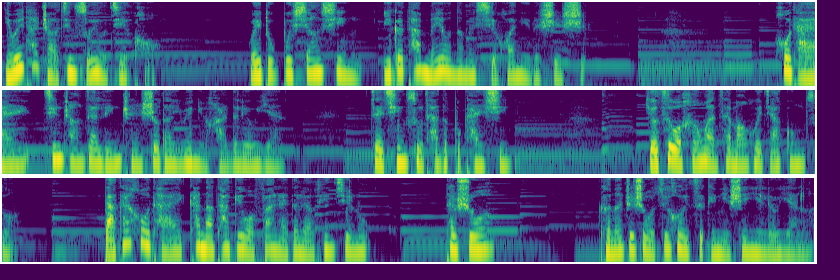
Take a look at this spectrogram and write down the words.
你为他找尽所有借口。唯独不相信一个他没有那么喜欢你的事实。后台经常在凌晨收到一位女孩的留言，在倾诉她的不开心。有次我很晚才忙回家工作，打开后台看到她给我发来的聊天记录，她说：“可能这是我最后一次给你深夜留言了。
